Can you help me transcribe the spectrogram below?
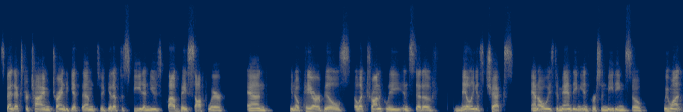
spend extra time trying to get them to get up to speed and use cloud-based software and you know pay our bills electronically instead of mailing us checks and always demanding in-person meetings so we want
